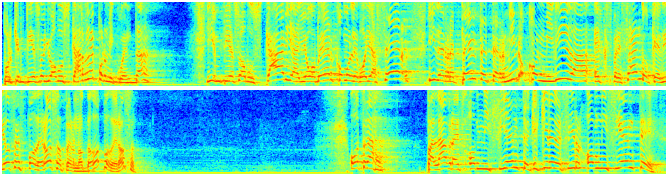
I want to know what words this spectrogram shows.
Porque empiezo yo a buscarle por mi cuenta. Y empiezo a buscar y a yo ver cómo le voy a hacer. Y de repente termino con mi vida expresando que Dios es poderoso, pero no todopoderoso. Otra palabra es omnisciente. ¿Qué quiere decir omnisciente?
